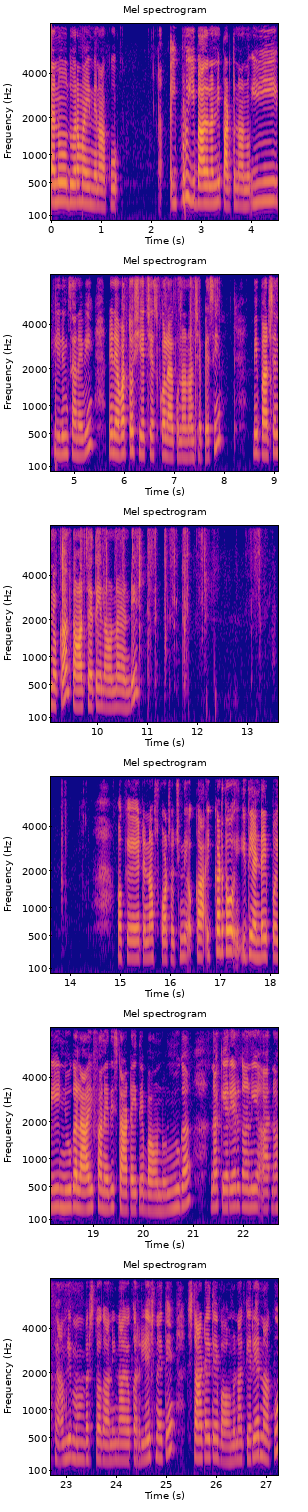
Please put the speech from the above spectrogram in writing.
తను దూరం అయింది నాకు. ఇప్పుడు ఈ బాధలన్నీ పడుతున్నాను. ఈ ఫీలింగ్స్ అనేవి నేను ఎవరితో షేర్ చేసుకోలేకున్నాను అని చెప్పేసి మీ పర్సన్ యొక్క థాట్స్ అయితే ఇలా ఉన్నాయండి. ఓకే టెన్ ఆఫ్ స్క్వాడ్స్ వచ్చింది. ఒక ఇక్కడతో ఇది ఎండ్ అయిపోయి న్యూగా లైఫ్ అనేది స్టార్ట్ అయితే బాగుండు. న్యూగా నా కెరియర్ కానీ ఆర్ నా ఫ్యామిలీ మెంబర్స్తో కానీ నా యొక్క రిలేషన్ అయితే స్టార్ట్ అయితే బాగుండు. నా కెరియర్ నాకు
